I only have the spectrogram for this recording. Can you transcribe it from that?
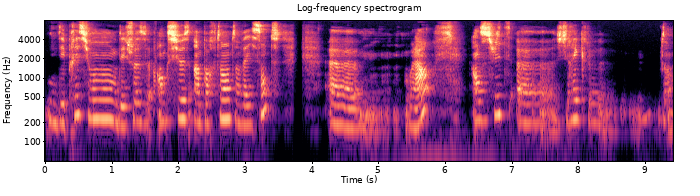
une dépression ou des choses anxieuses importantes, envahissantes, voilà. Ensuite, je dirais que le- dans-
